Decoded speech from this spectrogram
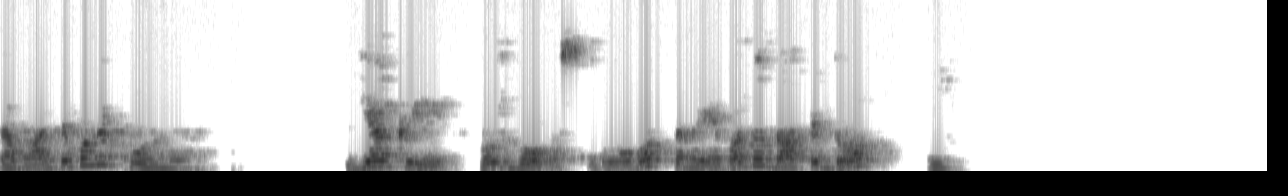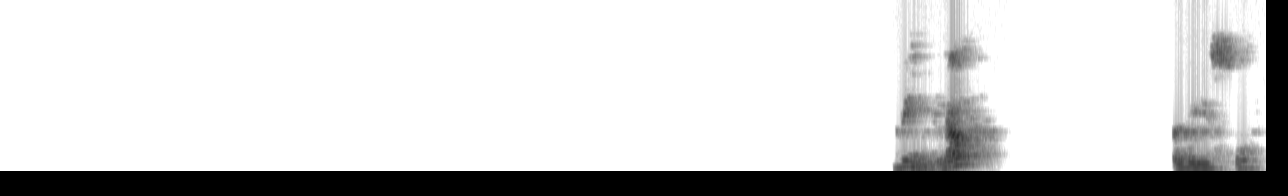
Давайте поміркуємо, яке службове слово треба додати до біля лісу,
